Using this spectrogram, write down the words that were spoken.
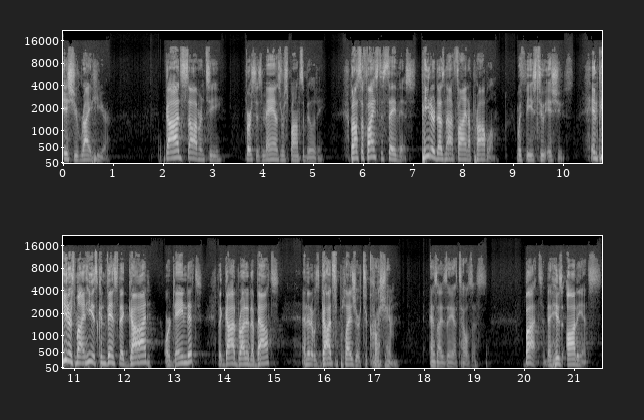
issue right here God's sovereignty versus man's responsibility. But I'll suffice to say this Peter does not find a problem with these two issues. In Peter's mind, he is convinced that God ordained it, that God brought it about, and that it was God's pleasure to crush him, as Isaiah tells us. But that his audience,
